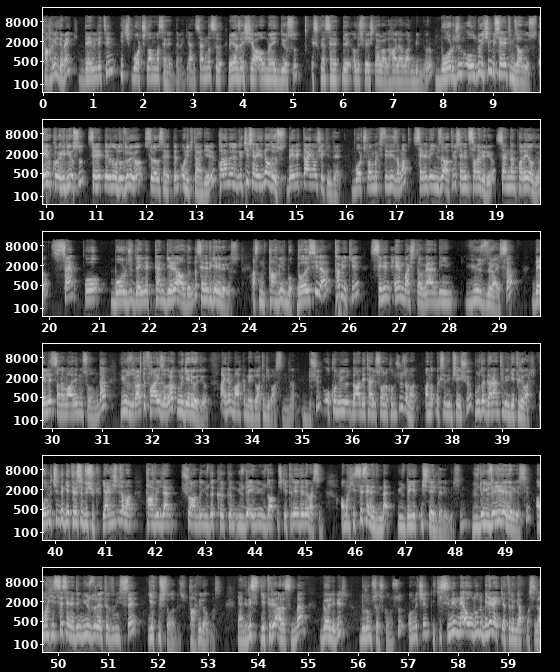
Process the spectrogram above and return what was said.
Tahvil demek devletin iç borçlanma senedi demek. Yani sen nasıl beyaz eşya almaya gidiyorsun? Eskiden senetli alışverişler vardı. Hala var mı bilmiyorum. Borcun olduğu için bir senet imzalıyorsun. Ev kura gidiyorsun. Senetlerin orada duruyor. Sıralı senetlerin 12 tane diyelim. Paranı ödedikçe senedini alıyorsun. Devlet de aynı o şekilde. Borçlanmak istediği zaman senede imza atıyor. Senedi sana veriyor. Senden parayı alıyor. Sen o borcu devletten geri aldığında senedi geri veriyorsun. Aslında tahvil bu. Dolayısıyla tabii ki senin en başta verdiğin 100 liraysa devlet sana vadenin sonunda 100 lira artı faiz olarak bunu geri ödüyor. Aynen banka mevduatı gibi aslında düşün. O konuyu daha detaylı sonra konuşuruz ama anlatmak istediğim şey şu. Burada garanti bir getiri var. Onun için de getirisi düşük. Yani hiçbir zaman tahvilden şu anda %40'ın, %50, %60 getiri elde edemezsin. Ama hisse senedinden %70 de elde edebilirsin. %150 de edebilirsin. Ama hisse senedin 100 lira yatırdığın hisse 70 de olabilir. Tahvil olmaz. Yani risk getiri arasında böyle bir durum söz konusu. Onun için ikisinin ne olduğunu bilerek yatırım yapması lazım.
